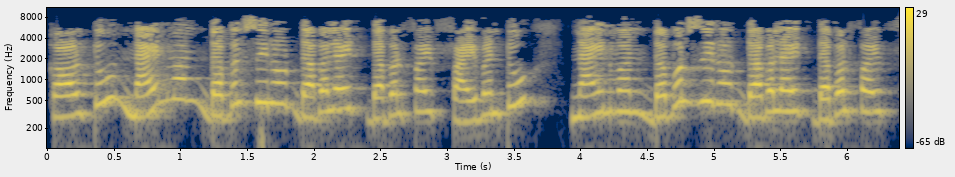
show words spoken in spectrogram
Call to 91008855 and to five.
